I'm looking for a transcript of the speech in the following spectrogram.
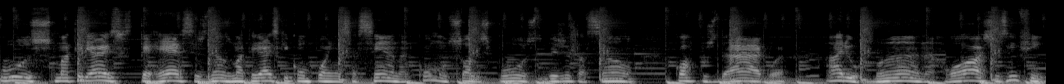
os materiais terrestres, né, os materiais que compõem essa cena, como solo exposto, vegetação, corpos d'água, área urbana, rochas, enfim,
